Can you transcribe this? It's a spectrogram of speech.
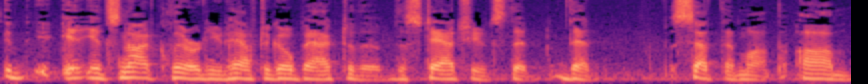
It, it, it's not clear, and you'd have to go back to the, the statutes that, that set them up. Um,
